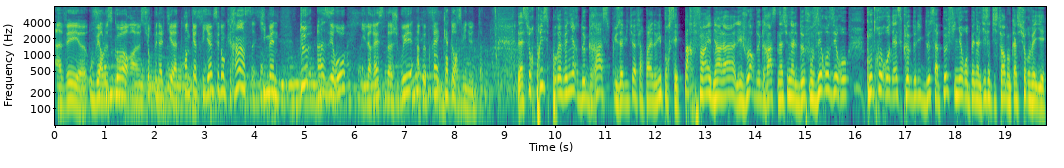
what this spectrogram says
avait euh, ouvert le score euh, sur penalty à la 34e. C'est donc Reims qui mène 2 à 0. Il reste à jouer à peu près 14 minutes. La surprise pourrait venir de Grasse, plus habitué à faire parler de lui pour ses parfums. Et bien là, les joueurs de Grasse National 2 font 0-0 contre Rodez, club de Ligue 2. Ça peut finir au pénalty cette histoire, donc à surveiller.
